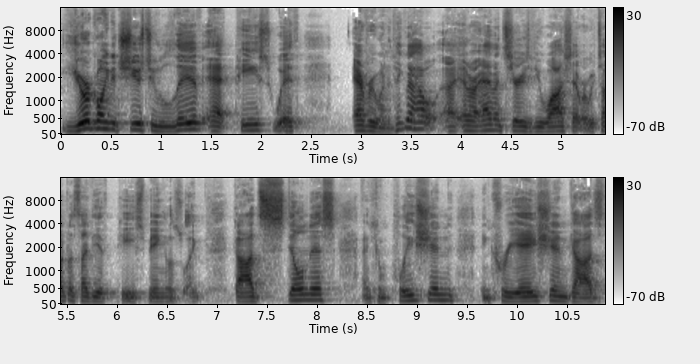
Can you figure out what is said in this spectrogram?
you're going to choose to live at peace with everyone. And think about how uh, in our Advent series, if you watch that, where we talked about this idea of peace being like God's stillness and completion in creation, God's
